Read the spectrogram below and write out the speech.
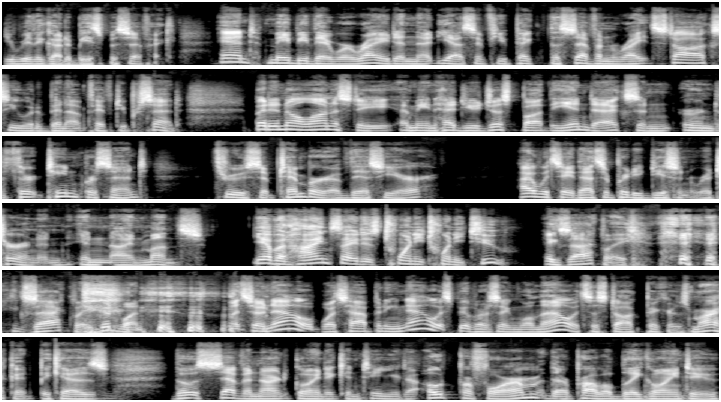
you really got to be specific. And maybe they were right in that, yes, if you picked the seven right stocks, you would have been up 50%. But in all honesty, I mean, had you just bought the index and earned 13% through September of this year, I would say that's a pretty decent return in, in nine months. Yeah, but hindsight is 2022. Exactly. exactly. Good one. and so now what's happening now is people are saying, well, now it's a stock picker's market because those seven aren't going to continue to outperform. They're probably going to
